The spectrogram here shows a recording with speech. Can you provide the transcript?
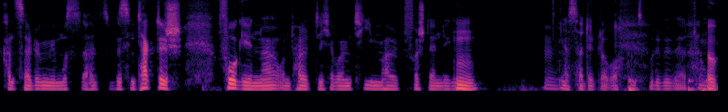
kannst du halt irgendwie, musst du halt so ein bisschen taktisch vorgehen, ne? Und halt dich aber im Team halt verständigen. Hm. Hm. Das hatte, glaube ich, auch ganz gute Bewertungen.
